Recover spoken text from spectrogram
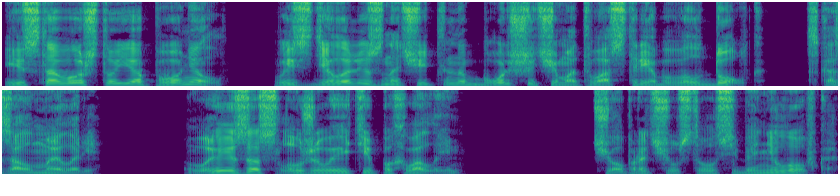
Из того, что я понял, вы сделали значительно больше, чем от вас требовал долг, сказал Мэлори. Вы заслуживаете похвалы. Чопра чувствовал себя неловко.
